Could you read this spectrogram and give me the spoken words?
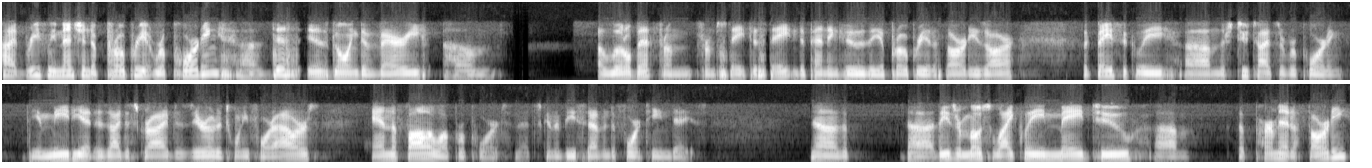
I had briefly mentioned appropriate reporting. Uh, this is going to vary um, a little bit from, from state to state and depending who the appropriate authorities are. But basically, um, there's two types of reporting. The immediate, as I described, is 0 to 24 hours, and the follow-up report. That's going to be 7 to 14 days. Now, the, uh, these are most likely made to um, the permit authority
